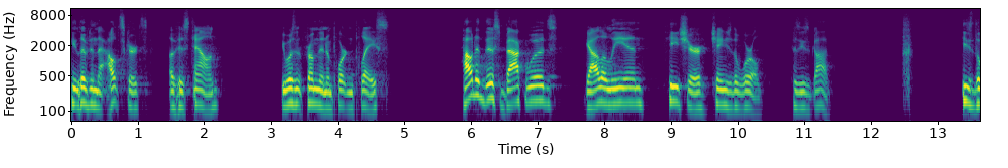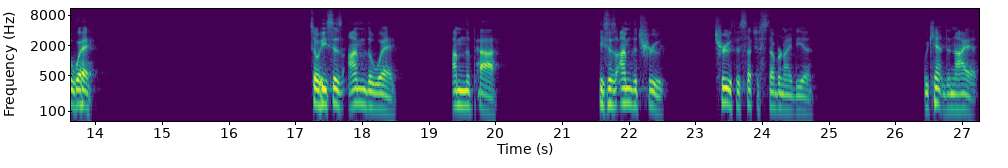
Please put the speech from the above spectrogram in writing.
He lived in the outskirts of his town. He wasn't from an important place. How did this backwoods Galilean teacher change the world? Because he's God. He's the way. So he says, I'm the way. I'm the path. He says, I'm the truth. Truth is such a stubborn idea. We can't deny it.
